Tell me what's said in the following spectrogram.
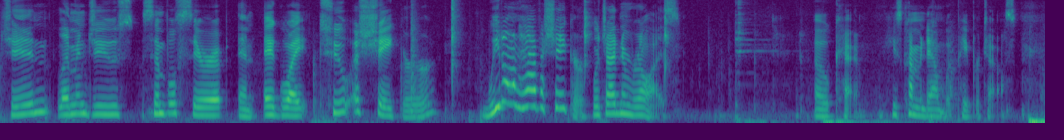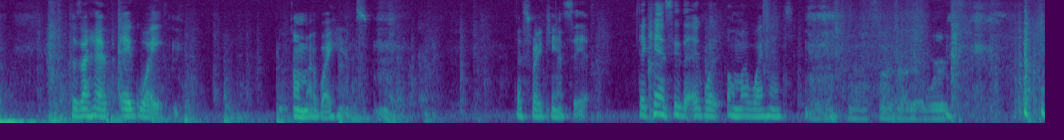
gin, lemon juice, simple syrup, and egg white to a shaker. We don't have a shaker, which I didn't realize. Okay, he's coming down with paper towels because I have egg white on my white hands. That's why you can't see it. They can't see the egg white on my white hands. That's not how that works.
